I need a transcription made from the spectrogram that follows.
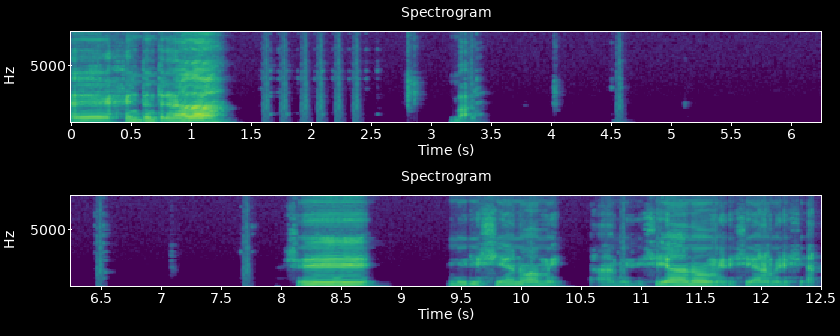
eh, gente entrenada. Vale. Sí. Miliciano a, mi, a miliciano, miliciano, miliciano.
